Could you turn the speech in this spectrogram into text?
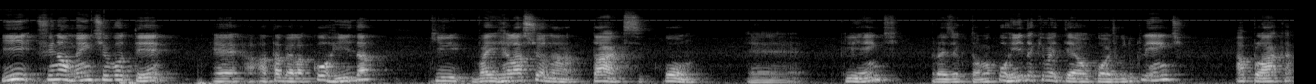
E finalmente eu vou ter é, a tabela corrida que vai relacionar táxi com é, cliente para executar uma corrida que vai ter o código do cliente, a placa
